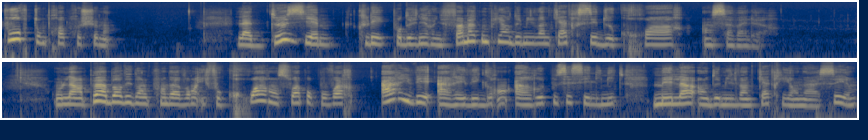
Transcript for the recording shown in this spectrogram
pour ton propre chemin. La deuxième clé pour devenir une femme accomplie en 2024, c'est de croire en sa valeur. On l'a un peu abordé dans le point d'avant. Il faut croire en soi pour pouvoir arriver à rêver grand, à repousser ses limites. Mais là, en 2024, il y en a assez. Hein.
